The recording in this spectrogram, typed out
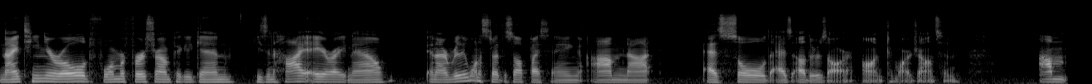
19 year old, former first round pick again. He's in high A right now. And I really want to start this off by saying I'm not as sold as others are on Termarr Johnson. I'm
